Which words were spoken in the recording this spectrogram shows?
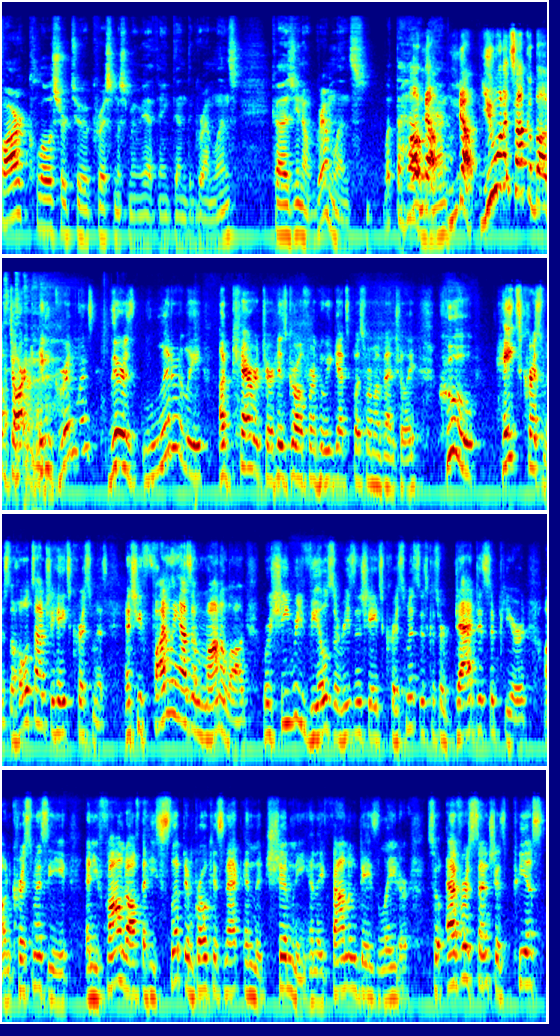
far closer to a Christmas movie, I think, than the Gremlins. Because, you know, Gremlins, what the hell, oh, no, man? No, you want to talk about dark? in Gremlins, there's literally a character, his girlfriend, who he gets puss from eventually, who hates Christmas. The whole time she hates Christmas. And she finally has a monologue where she reveals the reason she hates Christmas is because her dad disappeared on Christmas Eve and he found off that he slipped and broke his neck in the chimney and they found him days later. So ever since she has PS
